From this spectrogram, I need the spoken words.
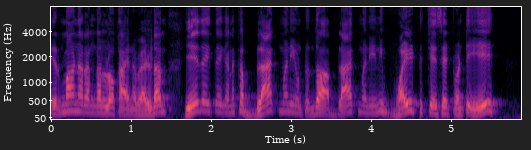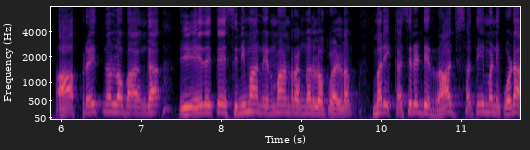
నిర్మాణ రంగంలోకి ఆయన వెళ్ళడం ఏదైతే గనక బ్లాక్ మనీ ఉంటుందో ఆ బ్లాక్ మనీని వైట్ చేసేటువంటి ఆ ప్రయత్నంలో భాగంగా ఏదైతే సినిమా నిర్మాణ రంగంలోకి వెళ్ళడం మరి కసిరెడ్డి రాజ్ సతీమణి కూడా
